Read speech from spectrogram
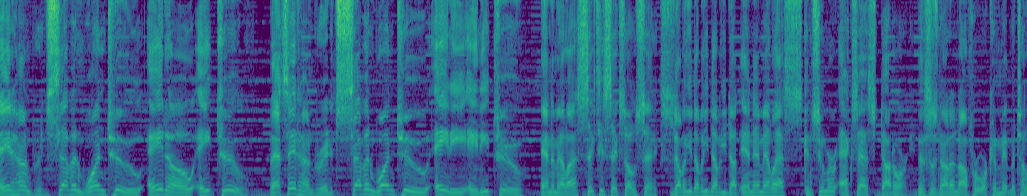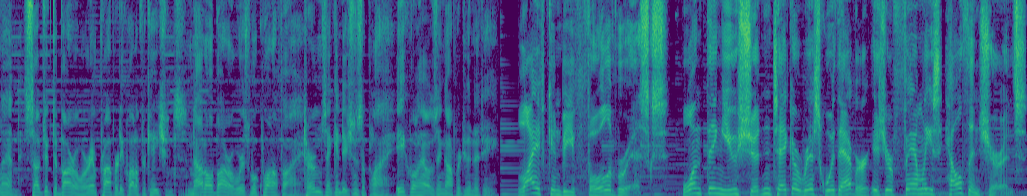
800 712 8082. That's 800 712 8082. NMLS 6606. www.nmlsconsumeraccess.org. This is not an offer or commitment to lend. Subject to borrower and property qualifications. Not all borrowers will qualify. Terms and conditions apply. Equal housing opportunity. Life can be full of risks. One thing you shouldn't take a risk with ever is your family's health insurance.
